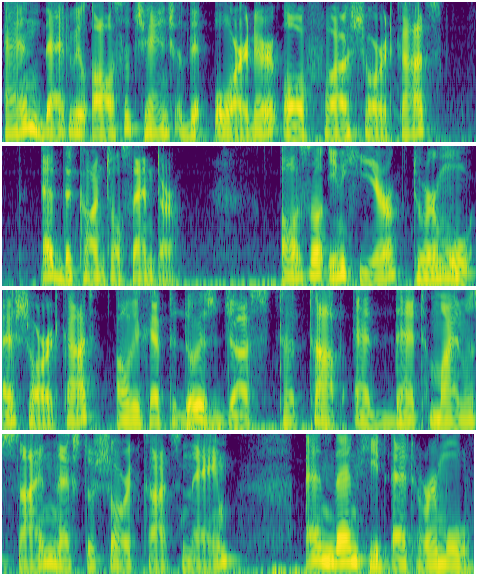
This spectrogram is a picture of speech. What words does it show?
and that will also change the order of uh, shortcuts at the control center. Also in here, to remove a shortcut, all you have to do is just uh, tap at that minus sign next to shortcut's name and then hit at remove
